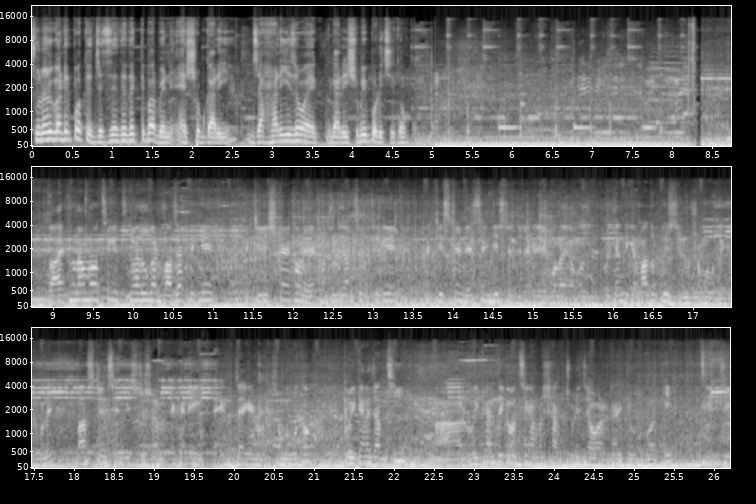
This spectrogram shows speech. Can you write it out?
চুনারুঘাটের পথে যেতে যেতে দেখতে পারবেন এসব গাড়ি যা হারিয়ে যাওয়া এক গাড়ি হিসেবেই পরিচিত। এখন আমরা হচ্ছে কি চুনারুঘাট বাজার থেকে একটি রিক্সায় করে এখন চলে যাচ্ছি হচ্ছে কি একটি স্ট্যান্ডে সেন্টি স্ট্যান্ড যেটাকে বলা, ওইখান থেকে মাধবপুর স্টেশন সম্ভবত এখানে বলে। বাস স্ট্যান্ড সেন্টি স্টেশন এখানে এক জায়গায় সম্ভবত। ওইখানে যাচ্ছি, আর ওইখান থেকে হচ্ছে আমরা শাকচুরি যাওয়ার গাড়িতে উঠবো আর কি। সিএনজি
